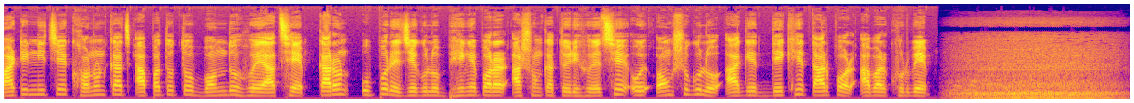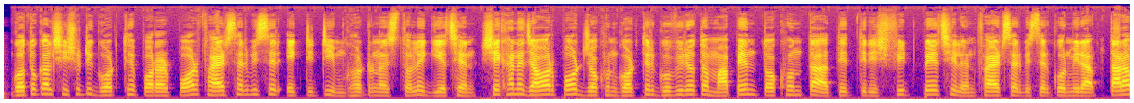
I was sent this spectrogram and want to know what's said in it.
মাটির নিচে খনন কাজ আপাতত বন্ধ হয়ে আছে। কারণ উপরে যেগুলো ভেঙে পড়ার আশঙ্কা তৈরি হয়েছে, ওই অংশগুলো আগে দেখে তারপর আবার খুঁড়বে গতকাল শিশুটি গর্তে পড়ার পর ফায়ার সার্ভিসের একটি টিম ঘটনাস্থলে গিয়েছেন। সেখানে যাওয়ার পর যখন গর্তের গভীরতা মাপেন, তখন তা তেত্রিশ ফিট পেয়েছিলেন ফায়ার সার্ভিসের কর্মীরা। তারা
